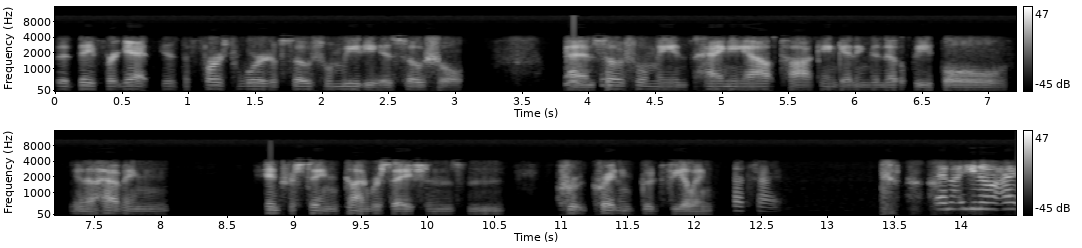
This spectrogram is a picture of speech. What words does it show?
that they forget is the first word of social media is social. And social means hanging out, talking, getting to know people, you know, having interesting conversations and cr- creating good feeling. That's right and you know, I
